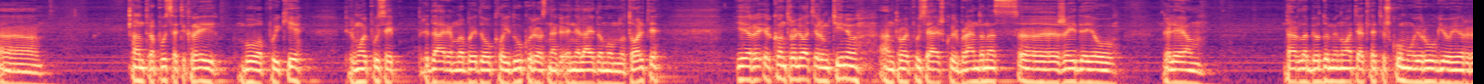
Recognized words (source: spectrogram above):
Uh, antra pusė tikrai buvo puikiai. Pirmoji pusė pridarėm labai daug klaidų, kurios ne, neleido mums nutolti. Ir, ir kontroliuoti rungtynių. Antroji pusė, aišku, ir Brandonas uh, žaidė jau, galėjom dar labiau dominuoti atletiškumų ir ūgių ir,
